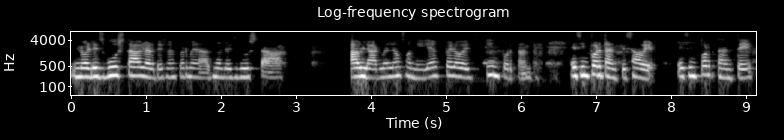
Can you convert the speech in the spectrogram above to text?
no les gusta hablar de su enfermedad, no les gusta hablarlo en la familia, pero es importante, es importante saber, es importante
